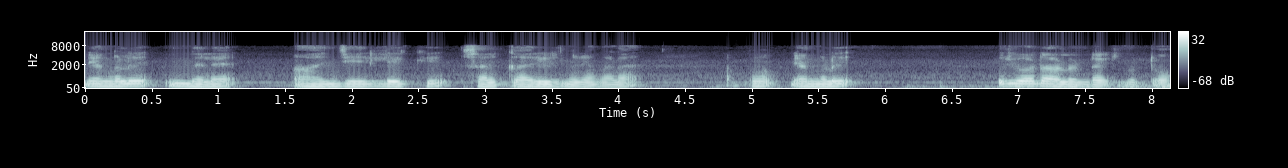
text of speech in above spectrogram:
ഞങ്ങൾ ഇന്നലെ ആഞ്ചേരിയിലേക്ക് സൽക്കാരമായിരുന്നു ഞങ്ങളെ. അപ്പോൾ ഞങ്ങൾ ഒരുപാട് ആളുണ്ടായിരുന്നു കേട്ടോ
